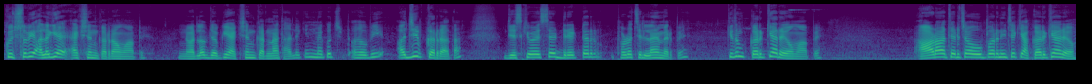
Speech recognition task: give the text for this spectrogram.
कुछ तो भी अलग ही एक्शन कर रहा हूँ वहाँ पे। मतलब जबकि एक्शन करना था, लेकिन मैं कुछ भी अजीब कर रहा था, जिसकी वजह से डायरेक्टर थोड़ा चिल्लाए मेरे पे कि तुम कर क्या रहे हो वहाँ पे? आड़ा तिरछा ऊपर नीचे क्या कर क्या रहे हो?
